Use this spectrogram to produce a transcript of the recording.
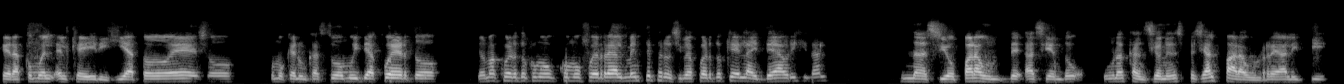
que era como el, el, que dirigía todo eso, como que nunca estuvo muy de acuerdo. Yo no me acuerdo cómo, cómo fue realmente, pero sí me acuerdo que la idea original nació para un, haciendo una canción en especial para un reality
